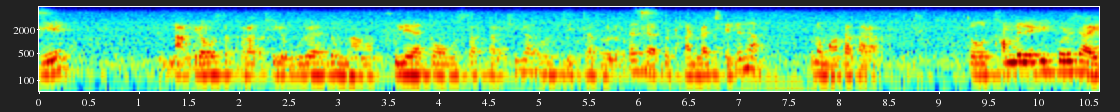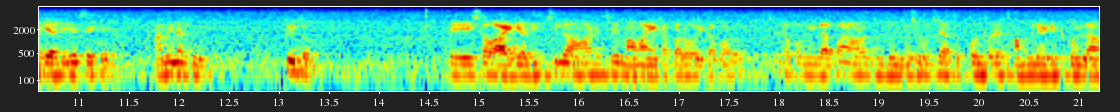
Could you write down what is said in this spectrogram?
গিয়ে নাকের অবস্থা খারাপ ছিল, পুরো একদম নাক ফুলে এত অবস্থা খারাপ ছিল, এখন ঠিকঠাক হলো। তাই তো এত ঠান্ডা ছেলে না, পুরো মাথা খারাপ। তো থাম্বেল এডিট করেছে আইডিয়া দিয়েছে কে? আমি না তুই? তুই তো? তো এইসব আইডিয়া দিচ্ছিল আমার যে, মামা, এটা করো, ওইটা করো। এরকমই ব্যাপার, আমরা দুজন বসে বসে এতক্ষণ ধরে থাম্বেল এডিট করলাম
